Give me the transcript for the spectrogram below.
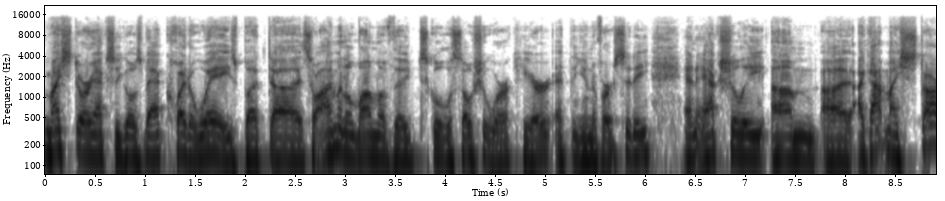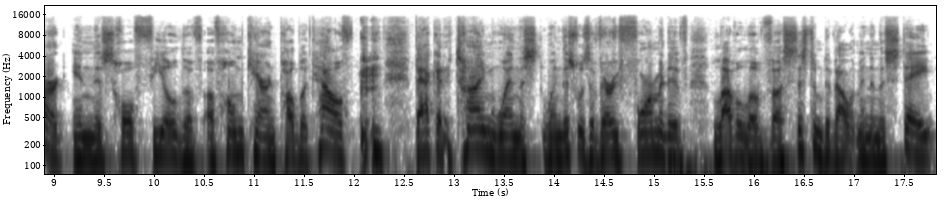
my story actually goes back quite a ways, but uh, so I'm an alum of the School of Social Work here at the university, and actually um, uh, I got my start in this whole field of, of home care and public health back at a time when the when this was a very formative level of uh, system development in the state.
